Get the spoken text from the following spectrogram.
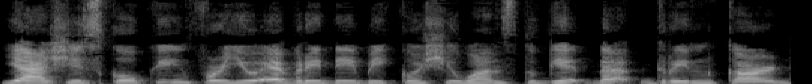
Yeah, she's cooking for you every day because she wants to get that green card.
